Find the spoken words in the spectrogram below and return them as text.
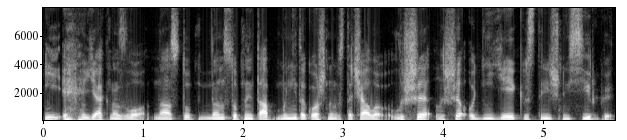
І як назло, на, наступ, на наступний етап мені також не вистачало лише, лише однієї кристалічної сірки,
